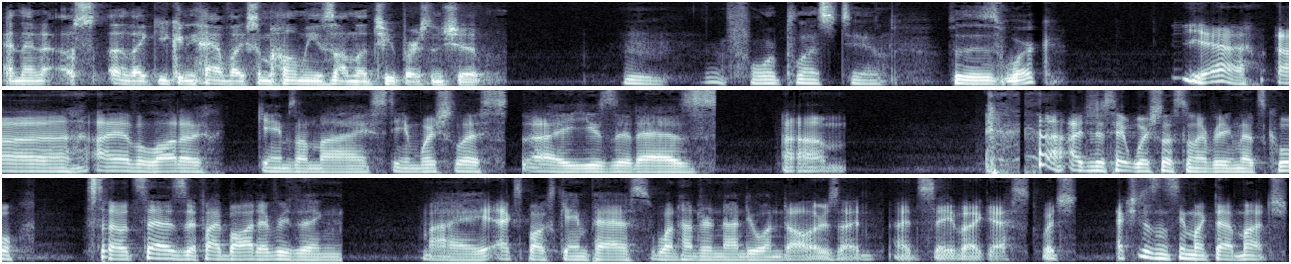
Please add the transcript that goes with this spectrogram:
and then uh, uh, like you can have like some homies on the two person ship. Four plus two. So does this work? Yeah, uh, I have a lot of games on my Steam wish list. I use it as, um, I just hit wish list on everything that's cool. So it says if I bought everything, my Xbox Game Pass, one hundred ninety one dollars, I'd I'd save, I guess, which actually doesn't seem like that much.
